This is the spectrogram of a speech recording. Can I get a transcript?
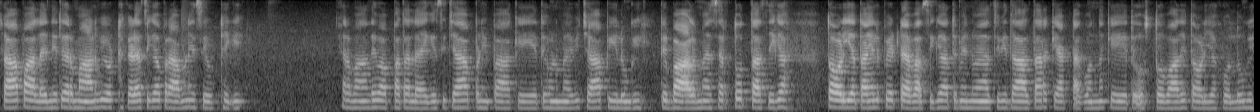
ਚਾਹ ਪਾ ਲੈਂਦੀ ਤੇ ਅਰਮਾਨ ਵੀ ਉੱਠ ਖੜਾ ਸੀਗਾ ਭਰਾਵ ਨੇ ਸੀ ਉੱਠੇਗੀ ਅਰਮਾਨ ਦੇ ਪਾਪਾ ਤਾਂ ਲੈ ਗਏ ਸੀ ਚਾਹ ਆਪਣੀ ਪਾ ਕੇ ਤੇ ਹੁਣ ਮੈਂ ਵੀ ਚਾਹ ਪੀ ਲੂੰਗੀ ਤੇ ਬਾਲ ਮੈਂ ਸਿਰ ਧੋਤਾ ਸੀਗਾ, ਤੌਲੀਆ ਤਾਂ ਹੀ ਲਪੇਟਿਆ ਵਾ ਸੀਗਾ ਤੇ ਮੈਨੂੰ ਐ ਸੀ ਵੀ ਦਾਲ ਧਰ ਕੇ ਆਟਾ ਗੁੰਨ ਕੇ ਤੇ ਉਸ ਤੋਂ ਬਾਅਦ ਹੀ ਤੌਲੀਆ ਖੋਲੂੰਗੀ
